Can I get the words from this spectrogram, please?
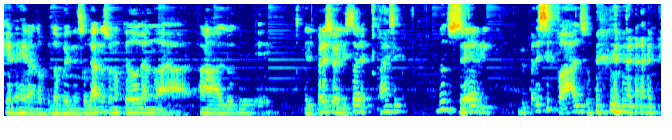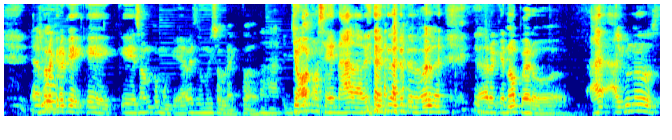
¿Quiénes eran? Los, venezolanos son los que doblan a, a los de, el precio de la historia. Ah, sí. No sé, me parece falso. Pero creo que, que, que, son como que a veces muy sobreactuados. Yo no sé nada de, de, Claro que no, pero algunos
